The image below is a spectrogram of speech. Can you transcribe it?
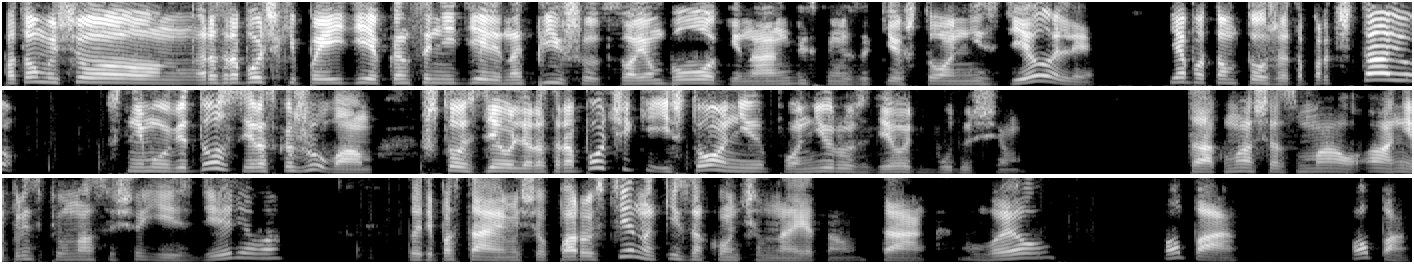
Потом еще разработчики, по идее, в конце недели напишут в своем блоге на английском языке, что они сделали. Я потом тоже это прочитаю, сниму видос и расскажу вам, что сделали разработчики и что они планируют сделать в будущем. Так, у нас сейчас мало... А, не, в принципе, у нас еще есть дерево. Давайте поставим еще пару стенок и закончим на этом. Так, well. Опа. Опа.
